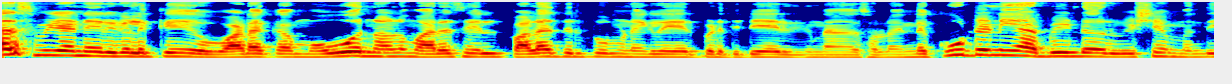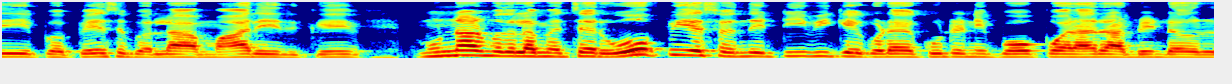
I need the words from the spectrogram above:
நாதஸ் மீடியா நேர்களுக்கு வணக்கம். ஒவ்வொரு நாளும் அரசியல் பல திருப்பு முனைகளை ஏற்படுத்திட்டே இருக்குன்னு நாங்கள் சொல்றோம். இந்த கூட்டணி அப்படின்ற ஒரு விஷயம் வந்து இப்போ பேசு பொருளாக மாறி இருக்கு. முன்னாள் முதலமைச்சர் ஓபிஎஸ் வந்து டிவிக்கே கூட கூட்டணி போக போறாரு அப்படின்ற ஒரு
